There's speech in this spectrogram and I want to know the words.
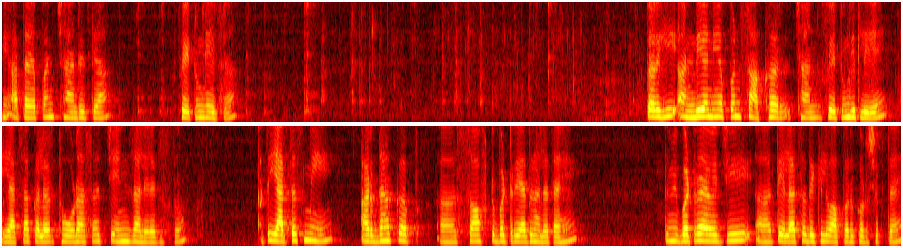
आणि आता आपण छानरित्या फेटून घ्यायचं. तर ही अंडी आणि आपण साखर छान फेटून घेतली आहे. याचा कलर थोडासा चेंज झालेला दिसतो. आता यातच मी अर्धा कप सॉफ्ट बटर यात घालत आहे. तुम्ही बटरऐवजी तेलाचा देखील वापर करू शकताय.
